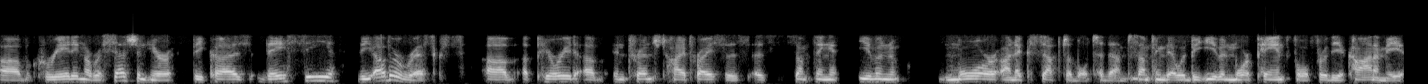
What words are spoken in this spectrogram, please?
of creating a recession here because they see the other risks of a period of entrenched high prices as something even more unacceptable to them, something that would be even more painful for the economy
